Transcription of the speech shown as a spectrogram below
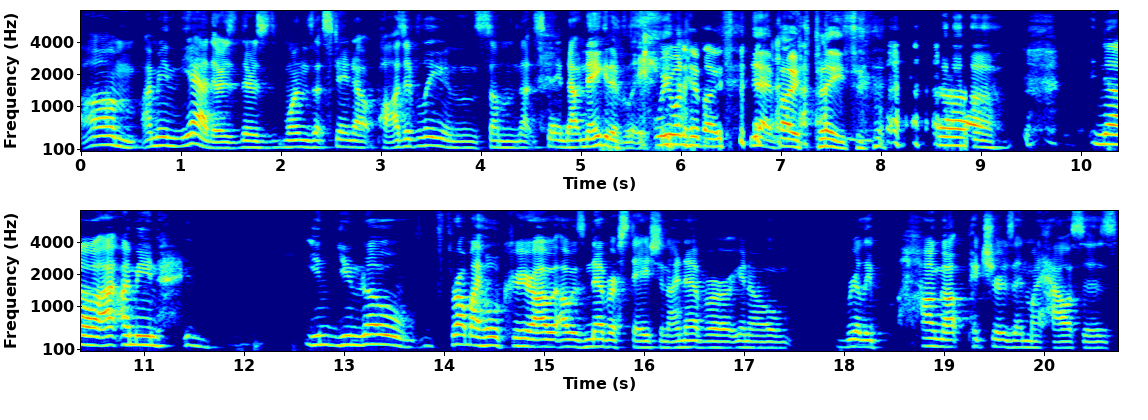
Um, I mean, yeah, there's there's ones that stand out positively and some that stand out negatively. we want to hear both. yeah, both, please. uh, no, I, I, mean, you you know, throughout my whole career, I, I was never stationed. I never, you know, really hung up pictures in my houses.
